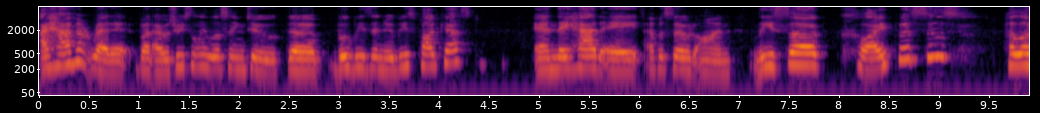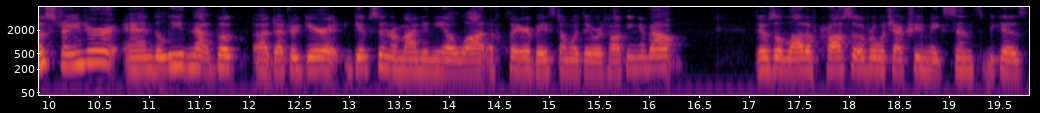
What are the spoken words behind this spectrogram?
I haven't read it, but I was recently listening to the Boobies and Newbies podcast, and they had a episode on Lisa Kleypas's Hello Stranger, and the lead in that book, uh, Dr. Garrett Gibson, reminded me a lot of Claire based on what they were talking about. There was a lot of crossover, which actually makes sense because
